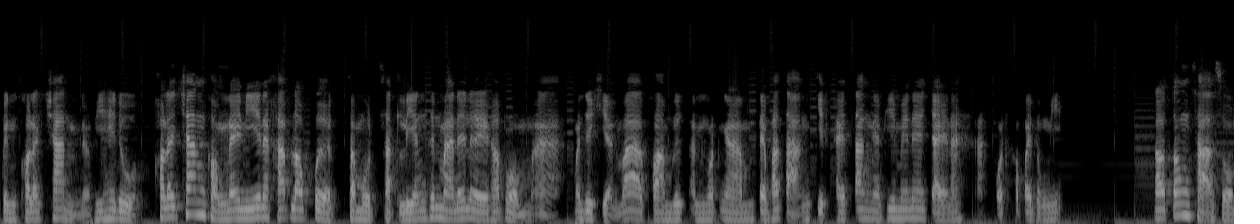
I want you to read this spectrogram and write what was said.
เป็นคอลเลกชันเดี๋ยวพี่ให้ดูคอลเลกชันของในนี้นะครับ เราเปิดสมุดสัตว์เลี้ยงขึ้นมาได้เลยครับ ผมอ่า มันจะเขียนว่าความลึกอันงดงาม แต่ภาษาอังกฤษใครตั้งเนี่ยพี่ไม่แน่ใจนะอะกดเข้าไปตรงนี้ เราต้องสะสม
